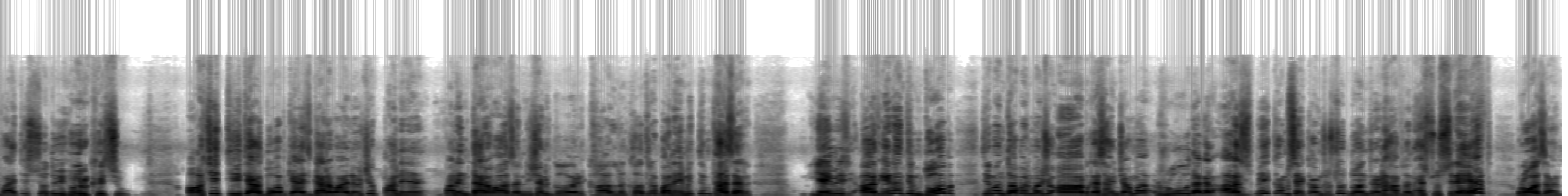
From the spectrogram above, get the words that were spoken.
वत सोद हूर खसू अत तीत्या दोब क्या घर वालों पन दरवाजन नश गाड़ खालने खतर बन तम थजर ये अत गई ना तम दोब तिमन दोबन मज आब ग जमा रूद अगर आज पे कम से कम सह दोन त्रेन हफ्तन सह श्रेयत रोजान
